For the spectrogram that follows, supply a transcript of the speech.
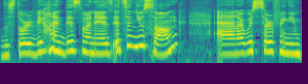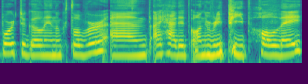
The story behind this one is it's a new song, and I was surfing in Portugal in October, and I had it on repeat whole day.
